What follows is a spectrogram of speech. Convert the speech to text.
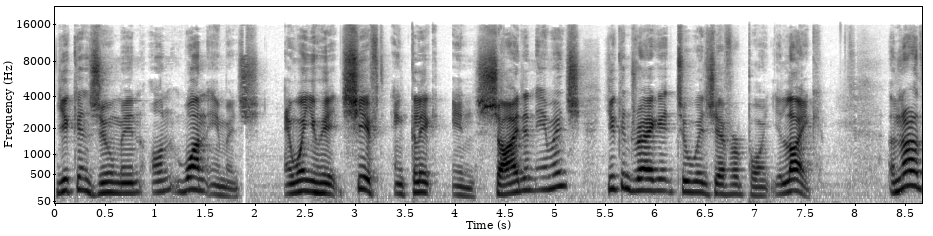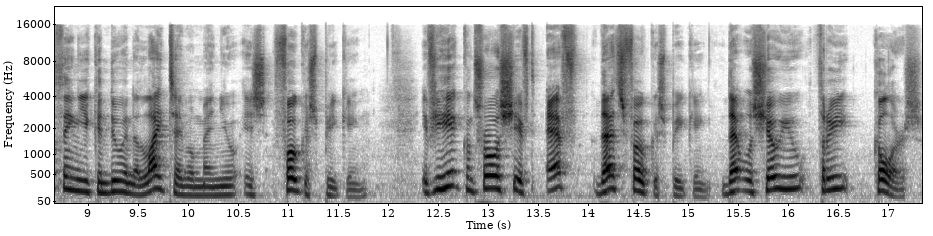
you can zoom in on one image. And when you hit Shift and click inside an image, you can drag it to whichever point you like. Another thing you can do in the light table menu is focus peaking. If you hit Ctrl Shift F, that's focus peaking. That will show you three colors.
